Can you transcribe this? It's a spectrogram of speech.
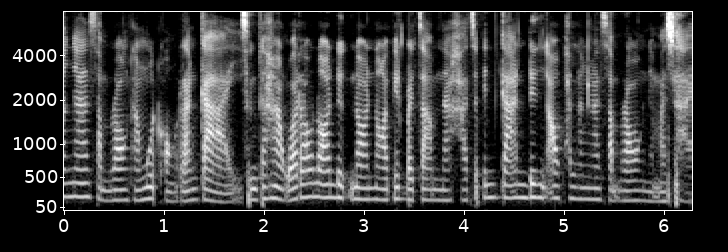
ลังงานสำรองทั้งหมดของร่างกาย ซึ่งถ้าหากว่าเรานอนดึกนอนน้อยเป็นประจำนะคะ จะเป็นการดึงเอาพลังงานสำรองเนี่ยมาใช้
